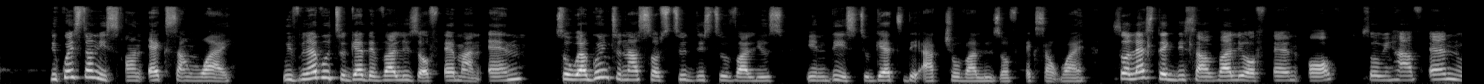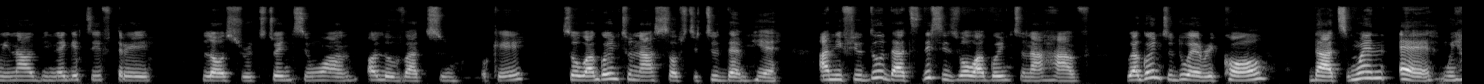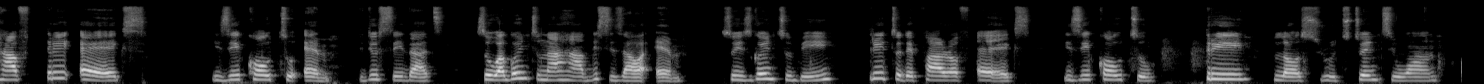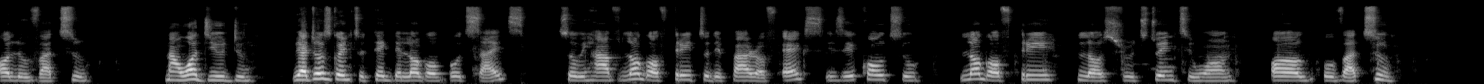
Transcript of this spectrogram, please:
the question is on x and y. We've been able to get the values of m and n. So we are going to now substitute these two values in this to get the actual values of x and y. So let's take this our value of n up. So we have n will now be negative 3 plus root 21 all over 2. Okay, so we're going to now substitute them here. And if you do that, this is what we're going to now have. We're going to do a recall that when a we have 3x is equal to m. Did you see that? So we're going to now have, this is our m. So it's going to be 3 to the power of x is equal to 3 plus root 21 all over 2. Now what do you do? We are just going to take the log of both sides. So we have log of 3 to the power of x is equal to log of 3 plus root 21 all over 2.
